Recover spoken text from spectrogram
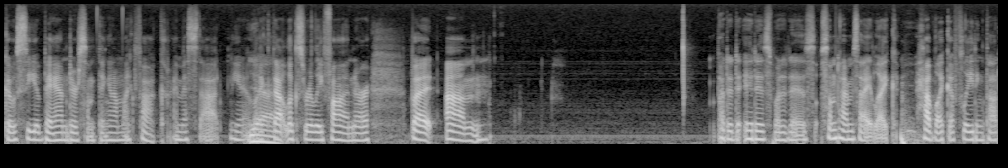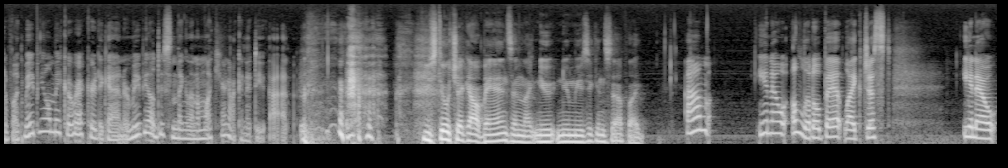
go see a band or something and I'm like, fuck, I missed that. You know, Yeah. like that looks really fun or but um but it, it is what it is. Sometimes I like have like a fleeting thought of like maybe I'll make a record again or maybe I'll do something and then I'm like you're not going to do that. You still check out bands and like new new music and stuff? Like Um, you know, a little bit like just, you know,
